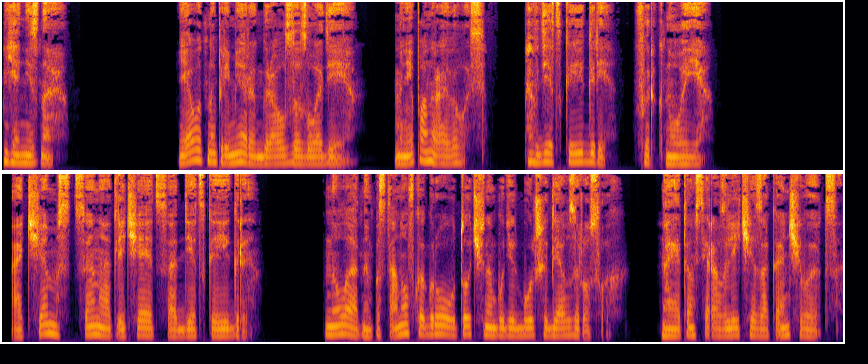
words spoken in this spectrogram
я не знаю. Я вот, например, играл за злодея. Мне понравилось. В детской игре, фыркнула я. А чем сцена отличается от детской игры? Ну ладно, постановка Гроу точно будет больше для взрослых. На этом все различия заканчиваются.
